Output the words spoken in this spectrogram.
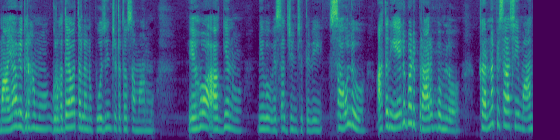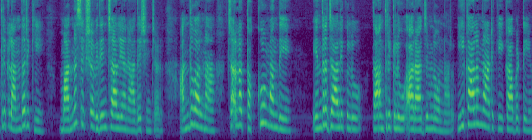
మాయా విగ్రహము గృహదేవతలను పూజించుటతో సమానము. ఏహో ఆజ్ఞను నీవు విసర్జించితివి. సౌలు అతని ఏలుబడి ప్రారంభంలో కర్ణపిశాచి మాంత్రికులందరికీ మరణశిక్ష విధించాలి అని ఆదేశించాడు. అందువలన చాలా తక్కువ మంది ఇంద్రజాలికులు తాంత్రికులు ఆ రాజ్యంలో ఉన్నారు. ఈ కాలం నాటికి కాబట్టి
